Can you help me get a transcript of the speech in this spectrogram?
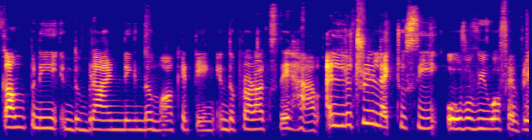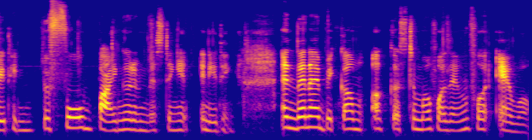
company in the branding in the marketing in the products they have. I literally like to see overview of everything before buying or investing in anything. And then i become a customer for them forever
